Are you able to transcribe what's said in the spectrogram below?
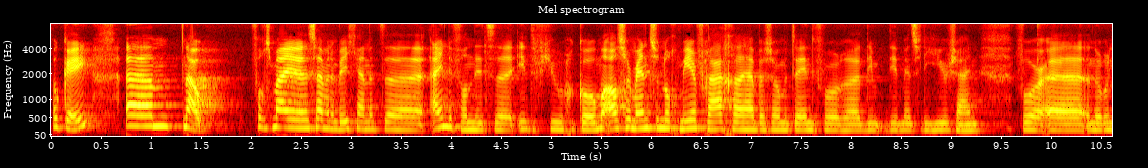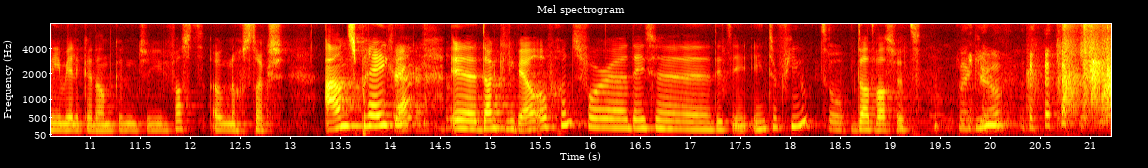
Oké, ehm, nou, volgens mij eh, zijn we een beetje aan het einde van dit interview gekomen. Als er mensen nog meer vragen hebben zometeen voor die, die mensen die hier zijn, voor eh Noralie en Willeke, dan kunnen ze jullie vast ook nog straks aanspreken. Eh, dank jullie wel overigens voor deze, dit interview. Top. Dat was het. Dankjewel.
